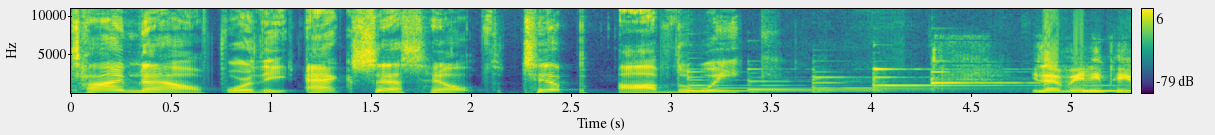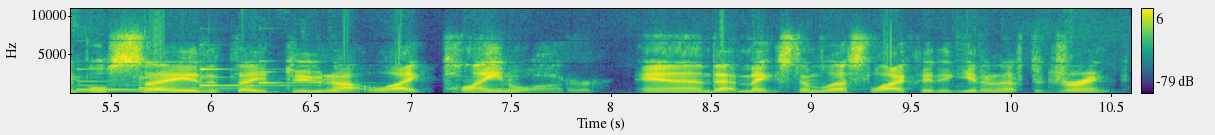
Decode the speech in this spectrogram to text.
Time now for the Access Health tip of the week. You know, many people say that they do not like plain water, and that makes them less likely to get enough to drink.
